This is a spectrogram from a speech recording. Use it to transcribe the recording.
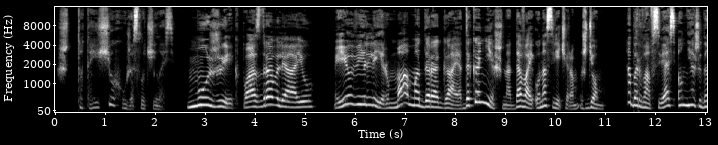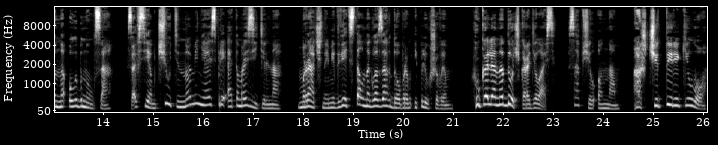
Что-то еще хуже случилось. «Мужик, поздравляю!» «Ювелир, мама дорогая! Да, конечно! Давай у нас вечером, ждем!» Оборвав связь, он неожиданно улыбнулся. Совсем чуть, но меняясь при этом разительно. Мрачный медведь стал на глазах добрым и плюшевым. «У Коляна дочка родилась», — сообщил он нам. «Аж четыре кило,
